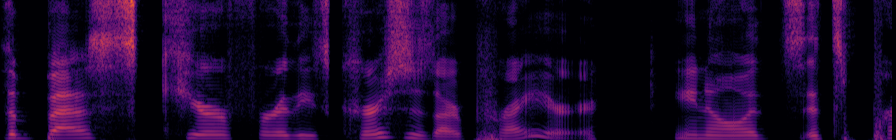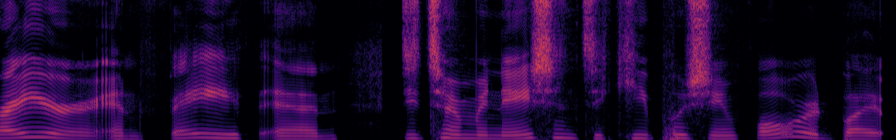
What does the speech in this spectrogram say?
the best cure for these curses are prayer. You know, it's it's prayer and faith and determination to keep pushing forward, but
